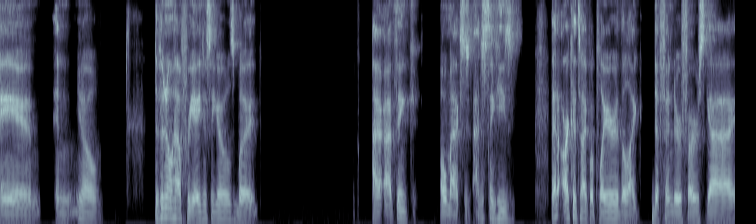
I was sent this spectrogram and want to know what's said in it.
And and you know, depending on how free agency goes, but I I think Omax is I just think he's that archetype of player, the like defender first guy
